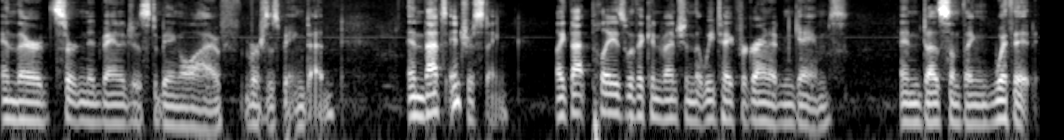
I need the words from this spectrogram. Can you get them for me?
And there are certain advantages to being alive versus being dead. And that's interesting. Like that plays with a convention that we take for granted in games and does something with it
